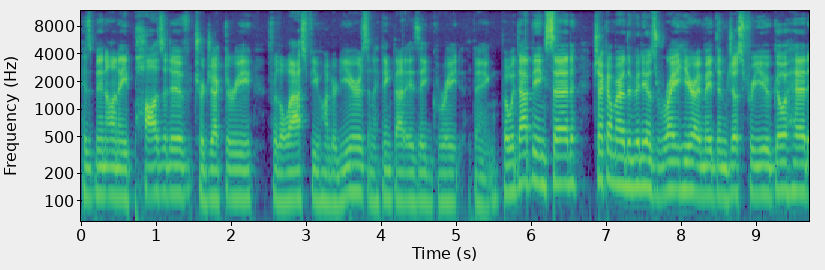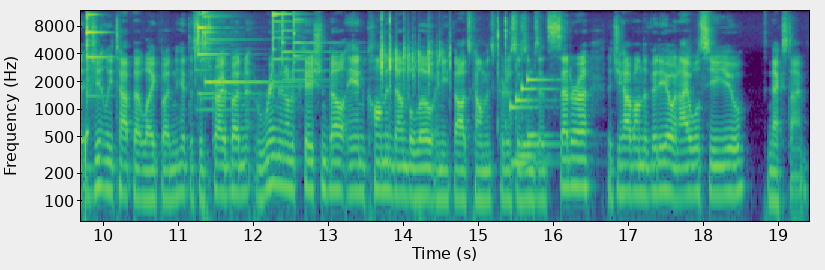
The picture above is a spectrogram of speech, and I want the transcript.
has been on a positive trajectory for the last few hundred years, and I think that is a great thing. But with that being said, check out my other videos right here. I made them just for you. Go ahead, gently tap that like button, hit the subscribe button, ring the notification bell, and comment down below any thoughts, comments, criticisms, etc. that you have on the video, and I will see you next time.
